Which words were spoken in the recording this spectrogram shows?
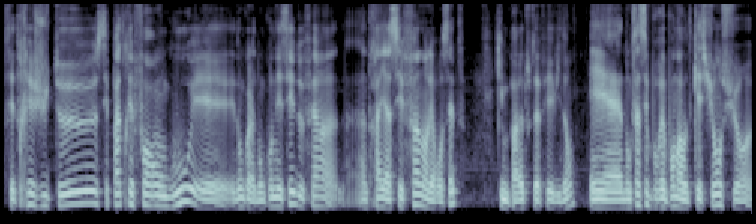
C'est très juteux, c'est pas très fort en goût et, et donc voilà. Donc on essaie de faire un, un travail assez fin dans les recettes. Qui me paraît tout à fait évident. Et euh, donc ça, c'est pour répondre à votre question sur,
